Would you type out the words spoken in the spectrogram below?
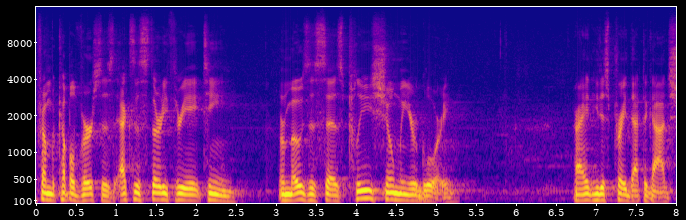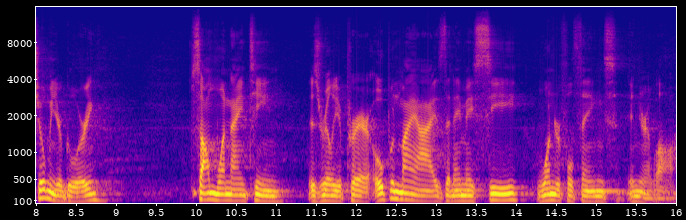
from a couple verses. Exodus 33 18, where Moses says, Please show me your glory. Right? He just prayed that to God. Show me your glory. Psalm 119 is really a prayer. Open my eyes that I may see wonderful things in your law.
